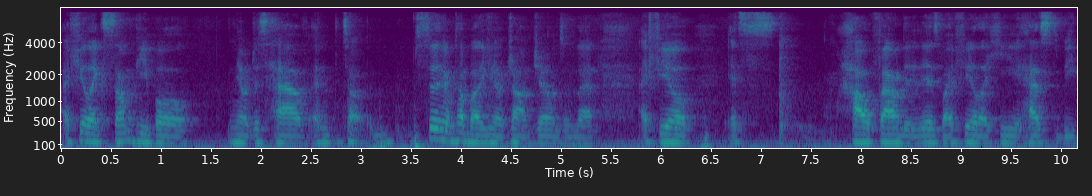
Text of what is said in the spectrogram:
I feel like some people you know just have and specifically I'm talking about you know Jon Jones and that I feel it's how founded it is, but I feel like he has to be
